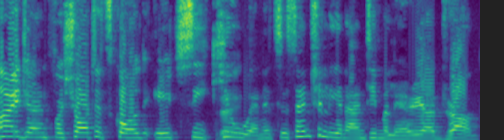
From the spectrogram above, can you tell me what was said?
Hi, Jan. For short, it's called HCQ, right. and it's essentially an anti malaria drug.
